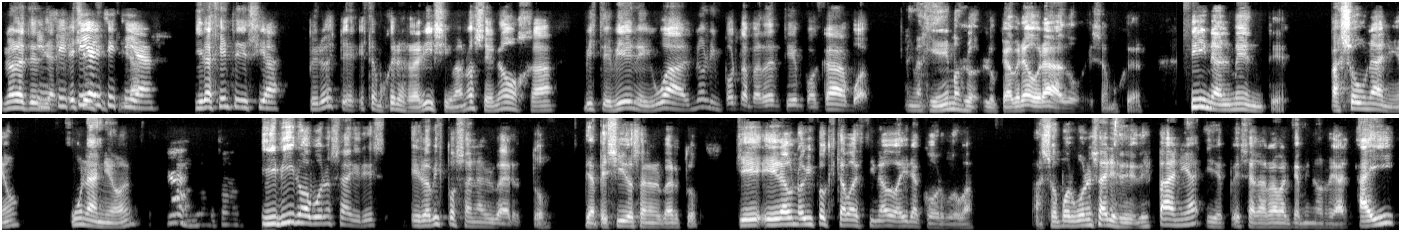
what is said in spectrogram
no la atendían. Insistía, insistía. Y la gente decía, pero este, esta mujer es rarísima, no se enoja, viste, viene igual, no le importa perder tiempo acá. Bueno, imaginemos lo, lo que habrá orado esa mujer. Finalmente, pasó un año, un año, ¿eh? ah, y vino a Buenos Aires el obispo San Alberto, de apellido San Alberto, que era un obispo que estaba destinado a ir a Córdoba. Pasó por Buenos Aires de, España y después se agarraba el Camino Real. Ahí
